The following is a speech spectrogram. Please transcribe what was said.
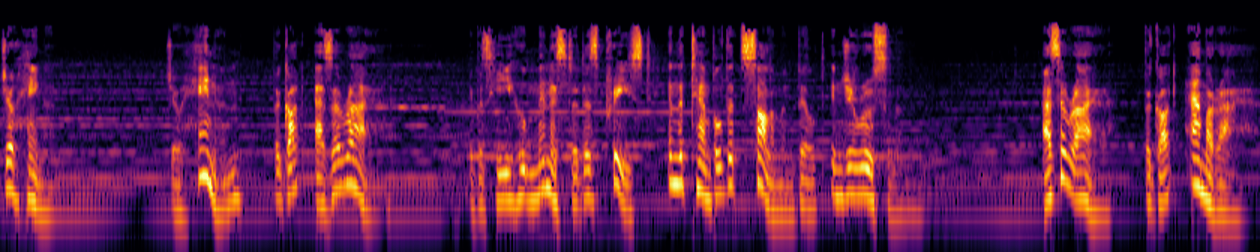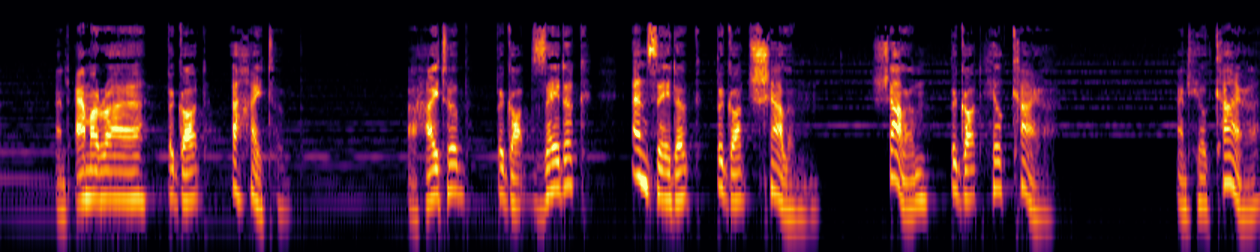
Johanan. Johanan begot Azariah. It was he who ministered as priest in the temple that Solomon built in Jerusalem. Azariah begot Amariah, and Amariah begot Ahitub. Ahitub begot Zadok, and Zadok begot Shallum. Shallum begot Hilkiah, and Hilkiah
